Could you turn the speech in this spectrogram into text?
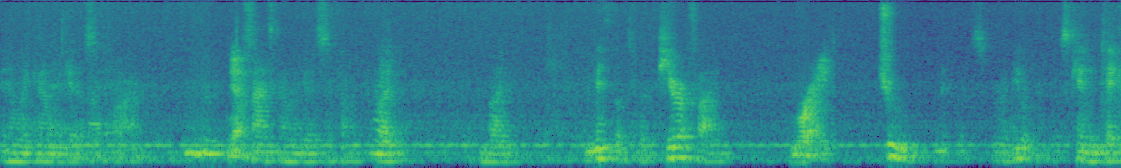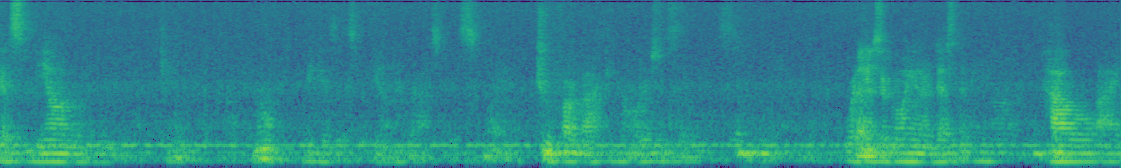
you know, way, can only get us so far. Mm-hmm. yeah. Science can only get us so far. Right. But, but mythos, the purified, Right, true mythos, revealed can take us beyond what we can know, because it's beyond our grasp. It's too far back in the origin stories, where things are going in our destiny, how I,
